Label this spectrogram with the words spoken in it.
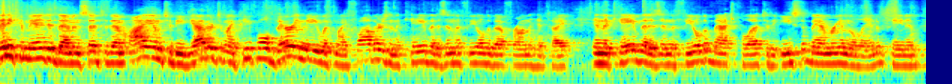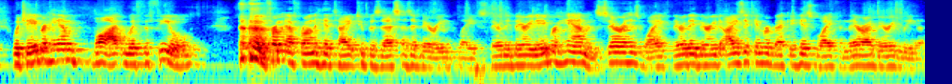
Then he commanded them and said to them, I am to be gathered to my people. Bury me with my fathers in the cave that is in the field of Ephron the Hittite, in the cave that is in the field of Machpelah, to the east of Mamre in the land of Canaan, which Abraham bought with the field from Ephron the Hittite to possess as a burying place. There they buried Abraham and Sarah his wife. There they buried Isaac and Rebekah his wife, and there I buried Leah.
